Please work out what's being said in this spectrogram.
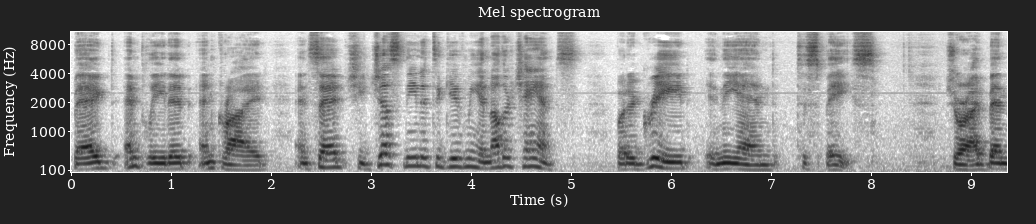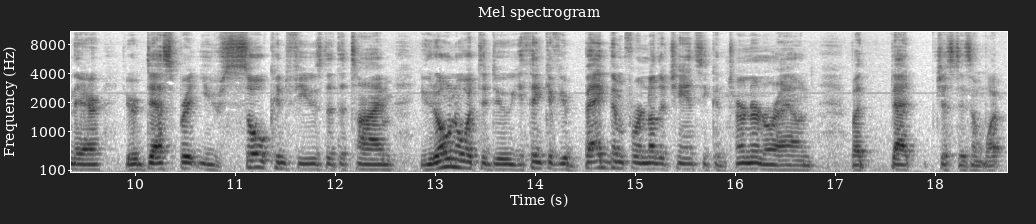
begged and pleaded and cried, and said she just needed to give me another chance, but agreed in the end to space. Sure, I've been there. You're desperate. You're so confused at the time. You don't know what to do. You think if you beg them for another chance, you can turn it around. But that just isn't what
